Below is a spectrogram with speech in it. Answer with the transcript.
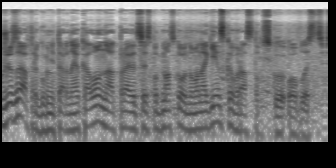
Уже завтра гуманитарная колонна отправится из подмосковного Ногинска в Ростовскую область.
